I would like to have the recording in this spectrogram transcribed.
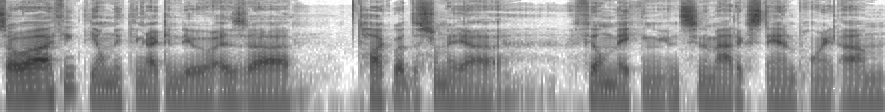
So uh, I think the only thing I can do is uh, talk about this from a uh, filmmaking and cinematic standpoint. Um,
